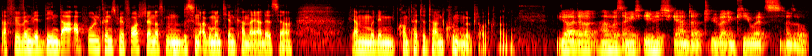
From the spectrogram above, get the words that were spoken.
dafür, wenn wir den da abholen, könnte ich mir vorstellen, dass man ein bisschen argumentieren kann. Naja, der ist ja, wir haben mit dem Competitor einen Kunden geklaut quasi. Ja, da haben wir es eigentlich ähnlich gehandhabt über den Keywords. Also,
